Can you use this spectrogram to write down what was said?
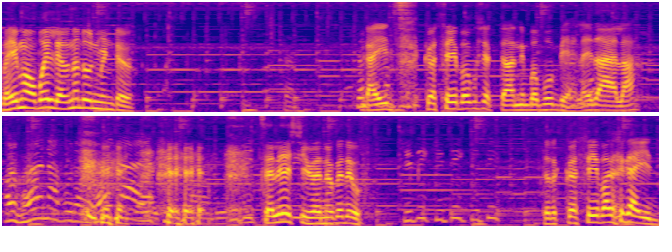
भाई मोबाईल देऊ ना दोन मिनिटं. गाईज कसंही बघू शकता आणि बबू भ्यायला जायला. चले शिव्या नको देऊ. किती किती किती? तर कसे बघा गाईज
